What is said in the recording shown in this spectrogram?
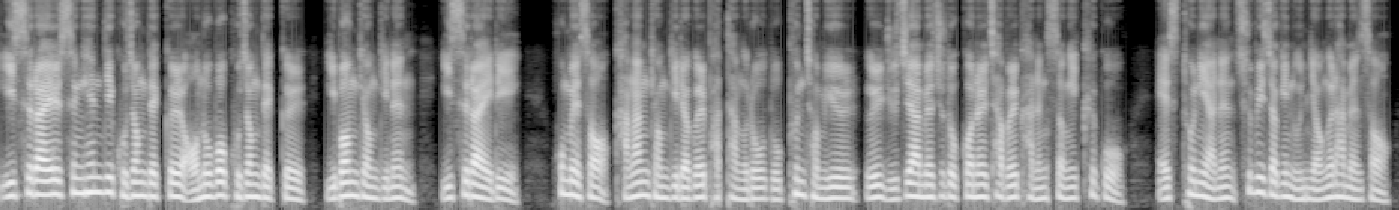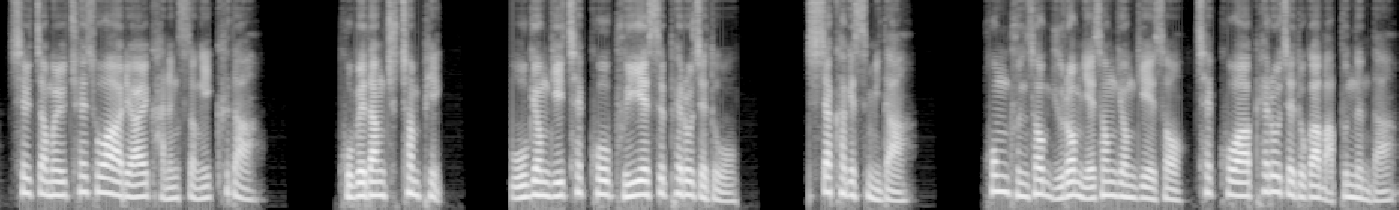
이스라엘 승 핸디 고정 댓글 언오버 고정 댓글 이번 경기는 이스라엘이 홈에서 강한 경기력을 바탕으로 높은 점유율을 유지하며 주도권을 잡을 가능성이 크고 에스토니아는 수비적인 운영을 하면서 실점을 최소화하려 할 가능성이 크다. 고배당 추천픽 5경기 체코 vs 페로제도 시작하겠습니다. 홈 분석 유럽 예선 경기에서 체코와 페로제도가 맞붙는다.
